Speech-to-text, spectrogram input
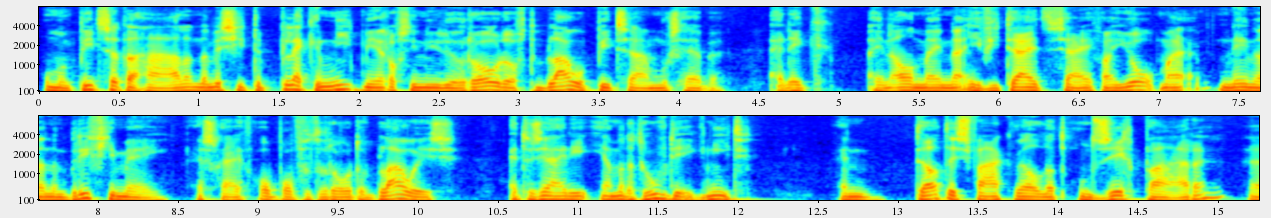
om een pizza te halen, dan wist hij ter plekke niet meer of hij nu de rode of de blauwe pizza moest hebben. En ik in al mijn naïviteit zei van joh, maar neem dan een briefje mee en schrijf op of het rood of blauw is. En toen zei hij, ja maar dat hoefde ik niet. En dat is vaak wel dat onzichtbare, eh,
